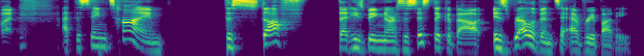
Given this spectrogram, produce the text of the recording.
but at the same time, the stuff that he's being narcissistic about is relevant to everybody.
